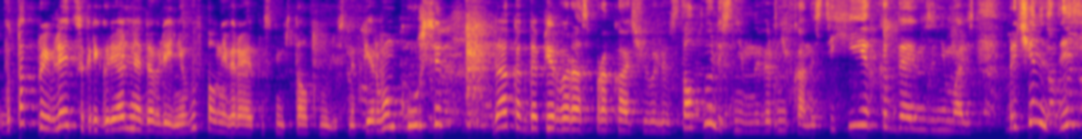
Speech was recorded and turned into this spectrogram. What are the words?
Вот так проявляется эгрегориальное давление. Вы вполне вероятно с ним столкнулись на первом курсе, да, когда первый раз прокачивали, столкнулись с ним наверняка на стихиях, когда им занимались. Причина здесь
